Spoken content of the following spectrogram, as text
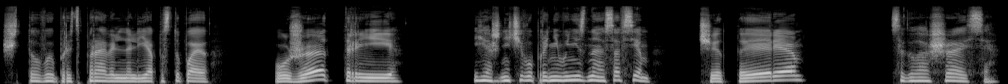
«Что выбрать, правильно ли я поступаю?» «Уже три». Я же ничего про него не знаю совсем. Четыре. Соглашайся.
